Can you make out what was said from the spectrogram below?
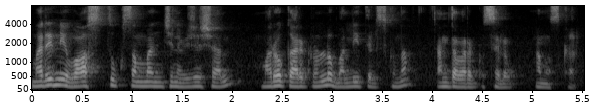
మరిన్ని వాస్తుకు సంబంధించిన విశేషాలు. మరో కార్యక్రమంలో మళ్ళీ తెలుసుకుందాం. అంతవరకు సెలవు. నమస్కారం.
